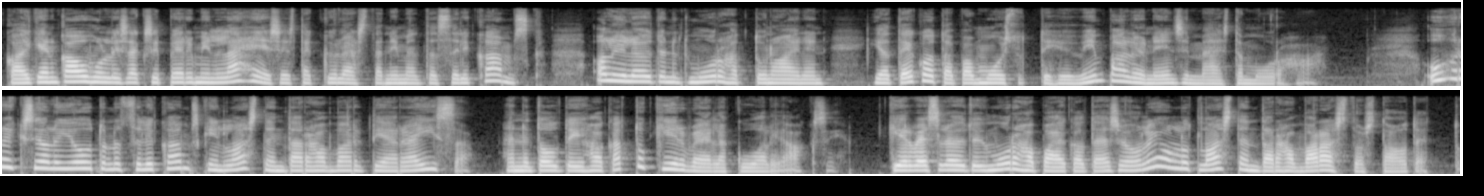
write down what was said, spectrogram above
Kaiken kauhun lisäksi Permin läheisestä kylästä nimeltä Selikamsk oli löytynyt murhattu nainen ja tekotapa muistutti hyvin paljon ensimmäistä murhaa. Uhriksi oli joutunut Selikamskin lastentarhan vartija Raisa. Hänet oltiin hakattu kirveellä kuoliaksi. Kirves löytyi murhapaikalta ja se oli ollut lastentarhan varastosta otettu.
